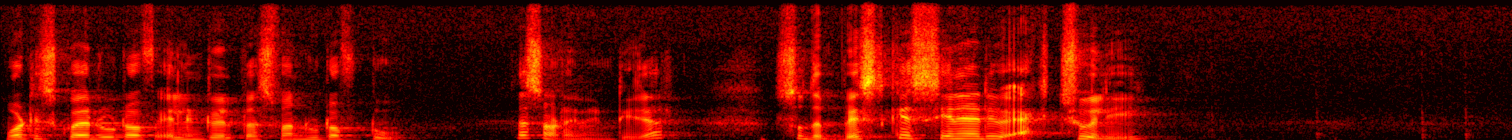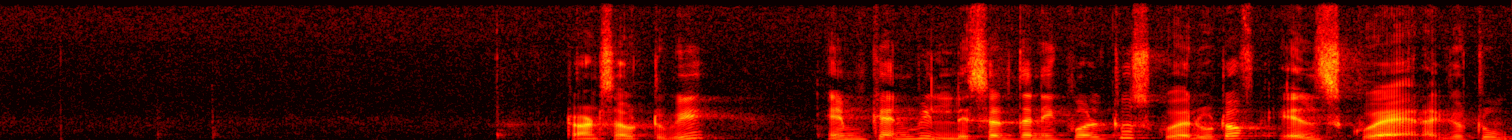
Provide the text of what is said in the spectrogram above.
what is square root of L into L plus 1 root of 2 that is not an integer. So, the best case scenario actually turns out to be m can be lesser than equal to square root of L square you have to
